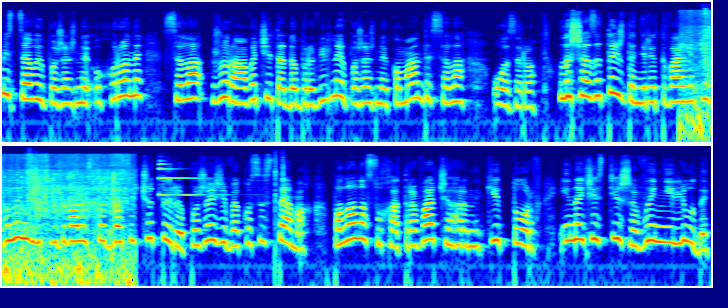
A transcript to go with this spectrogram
місцевої пожежної охорони села Журавичі та добровільної пожежної команди села Озеро. Лише за тиждень рятувальники Волині ліквідували 124 пожежі в екосистемах. Палала суха трава, чагарники, торф. І найчастіше винні люди.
